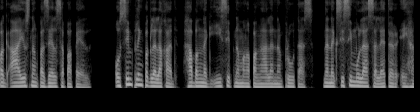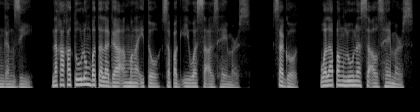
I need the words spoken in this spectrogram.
pag-ayos ng puzzle sa papel, o simpleng paglalakad habang nag-iisip ng mga pangalan ng prutas na nagsisimula sa letter A hanggang Z. Nakakatulong ba talaga ang mga ito sa pag-iwas sa Alzheimer's? Sagot, wala pang lunas sa Alzheimer's,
